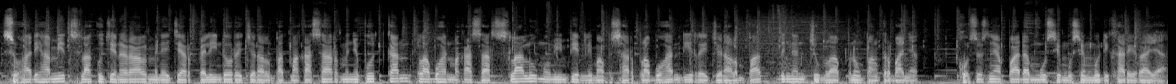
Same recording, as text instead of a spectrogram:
Suhadi Hamid selaku General Manager Pelindo Regional 4 Makassar menyebutkan Pelabuhan Makassar selalu memimpin lima besar pelabuhan di Regional 4 dengan jumlah penumpang terbanyak, khususnya pada musim-musim mudik hari raya,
